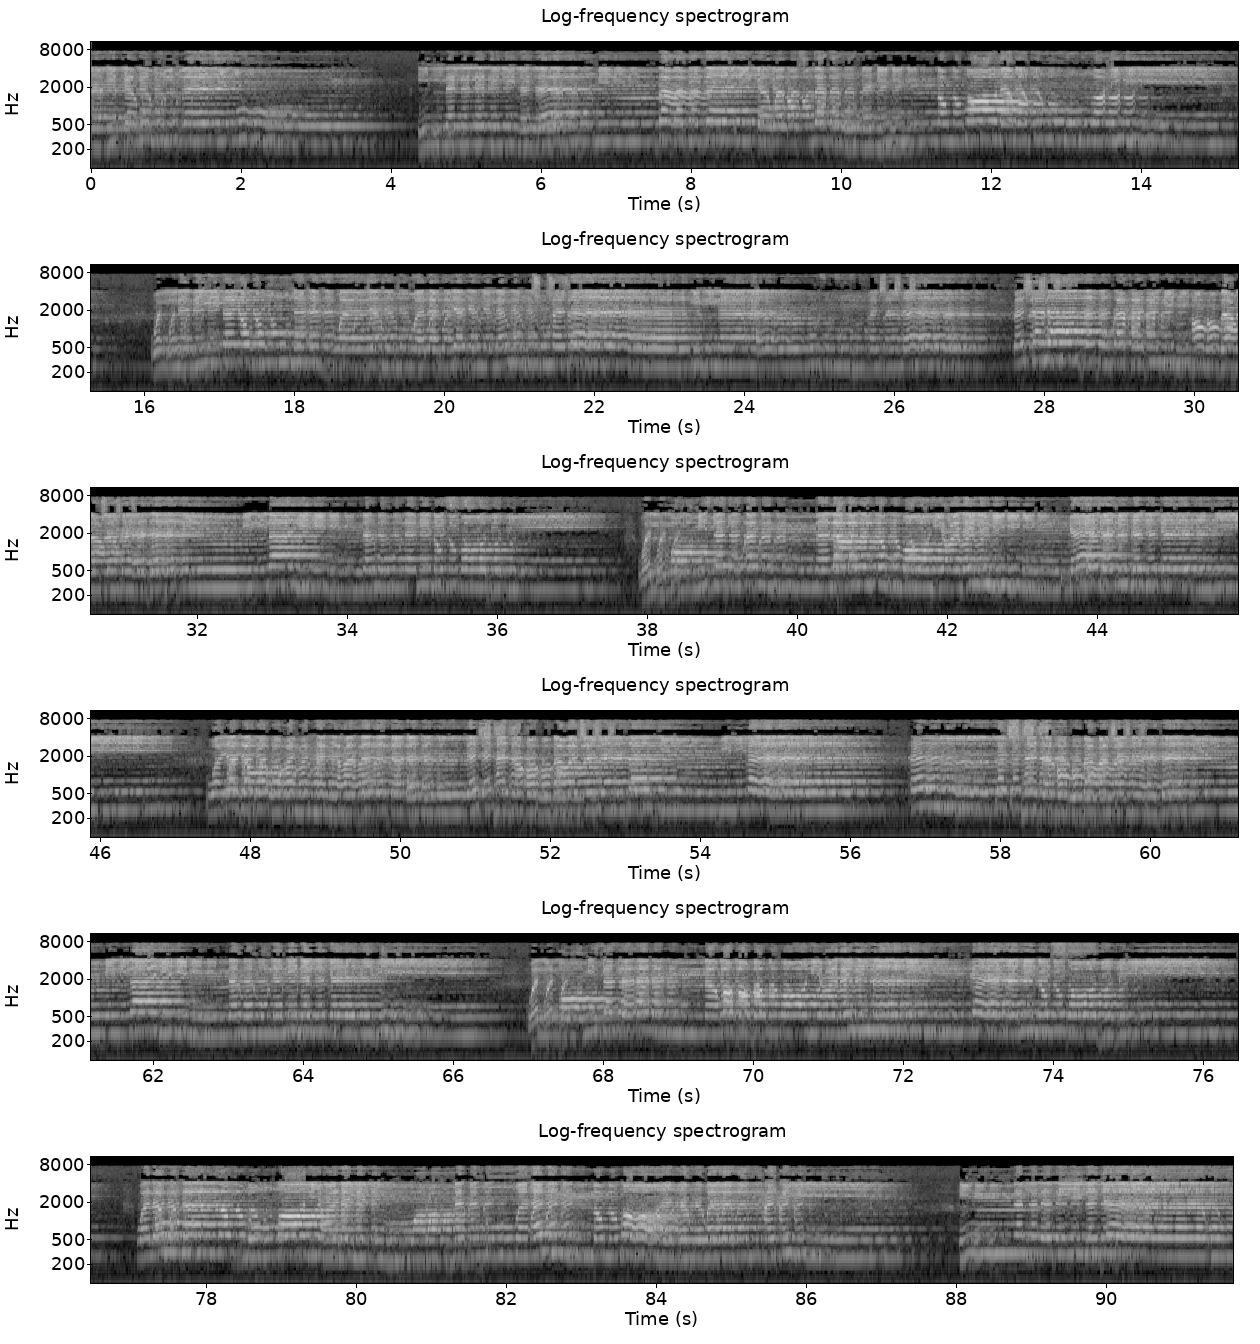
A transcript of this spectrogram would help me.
الذين تابوا من بعد ذلك وأصلحوا فإن الله غفور رحيم. والذين يرمون أزواجهم ولم يكن لهم شهداء إلا أنفسهم فشهادة فشهادة أحدهم أربع شهادات الصادقين والخامسة أن لعنة الله عليه إن كان من الكاذبين. ويدرأ عنها العذاب أن تشهد أربع شهادات بالله. أن تشهد أربع شهادات إنه لمن الكاذبين. والخامسة أن غضب الله عليها إن كان من الصادقين. ولولا فضل الله عليكم ورحمته وأن الله تواب حكيم. إن الذين جاءوا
